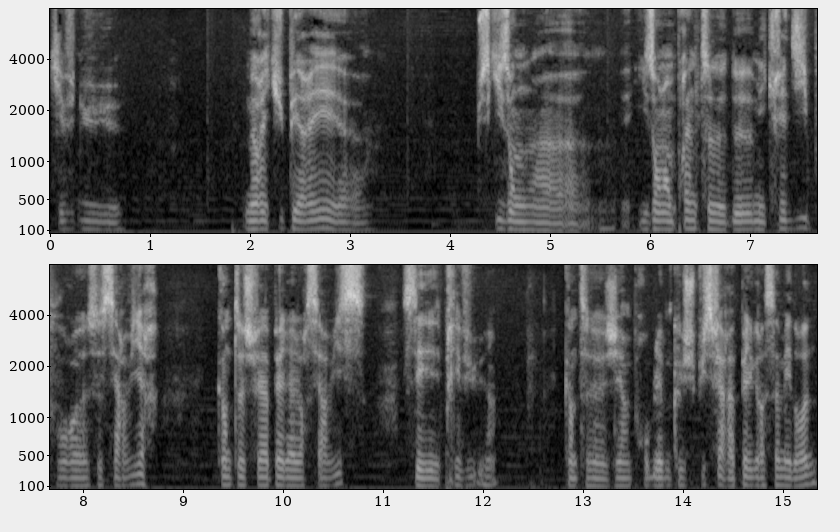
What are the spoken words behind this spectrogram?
qui est venue me récupérer puisqu'ils ont ils ont l'empreinte de mes crédits pour se servir quand je fais appel à leur service c'est prévu hein, quand euh, j'ai un problème que je puisse faire appel grâce à mes drones.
